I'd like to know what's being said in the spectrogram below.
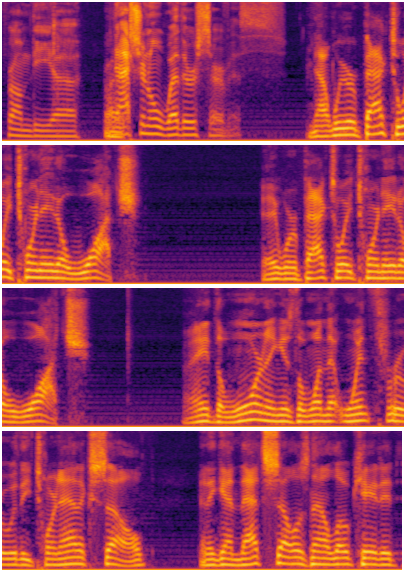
from the uh, right. National Weather Service. Now we are back to a tornado watch. Okay, we're back to a tornado watch. Right, the warning is the one that went through the tornadic cell, and again, that cell is now located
